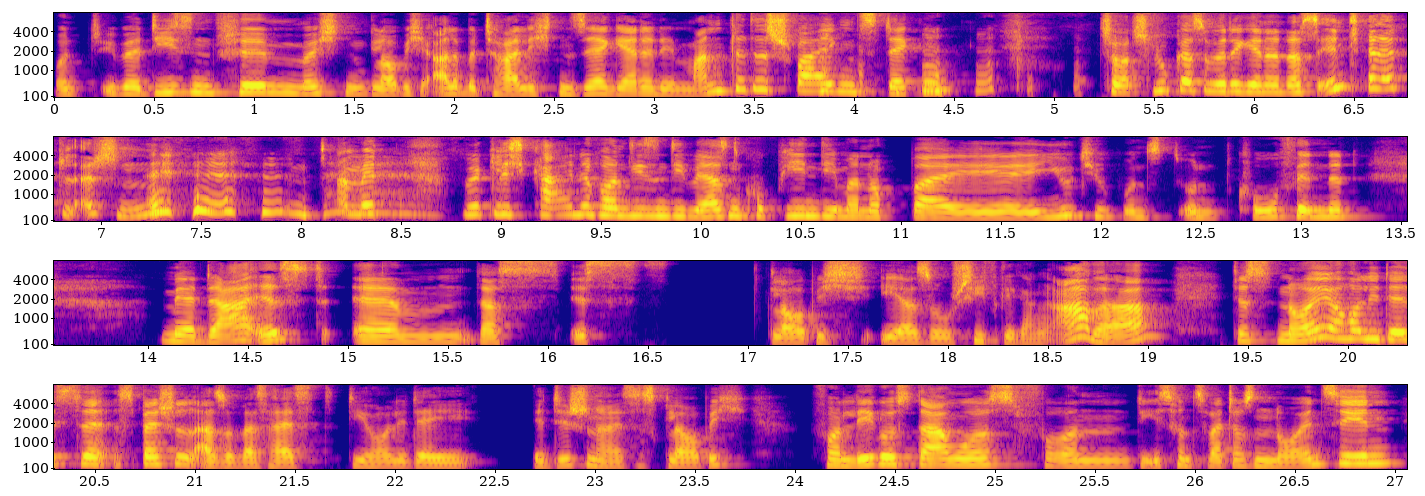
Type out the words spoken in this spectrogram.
Und über diesen Film möchten, glaube ich, alle Beteiligten sehr gerne den Mantel des Schweigens decken. George Lucas würde gerne das Internet löschen, damit wirklich keine von diesen diversen Kopien, die man noch bei YouTube und, und Co. findet, mehr da ist. Ähm, das ist, glaube ich, eher so schiefgegangen. Aber das neue Holiday Special, also was heißt die Holiday Edition heißt es, glaube ich, von Lego Star Wars, von, die ist von 2019,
